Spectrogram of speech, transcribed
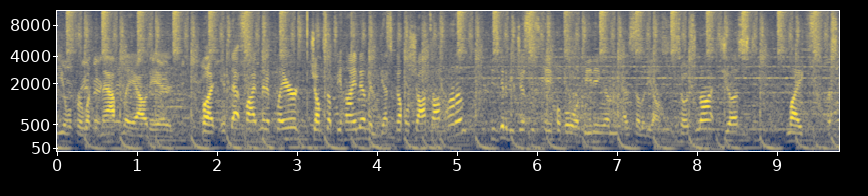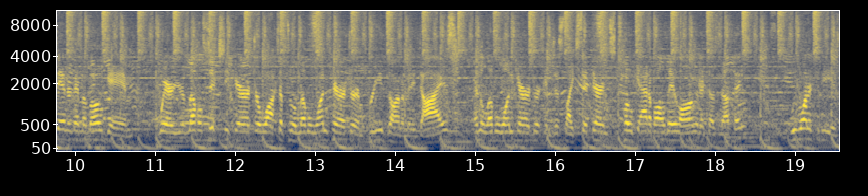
feel for what the map layout is. But if that five-minute player jumps up behind him and gets a couple shots off on him, he's going to be just as capable of beating him as somebody else. So it's not just like a standard MMO game where your level 60 character walks up to a level 1 character and breathes on him and he dies, and the level 1 character can just like sit there and poke at him all day long and it does nothing. We want it to be as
